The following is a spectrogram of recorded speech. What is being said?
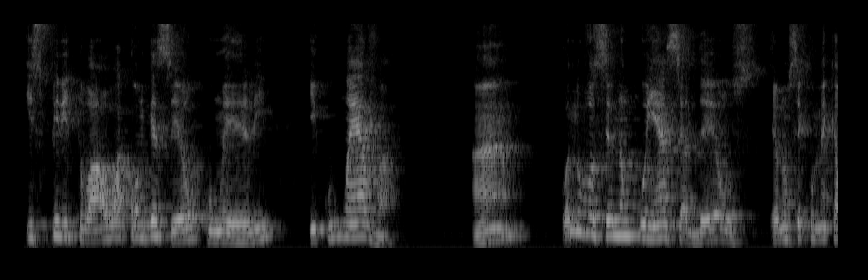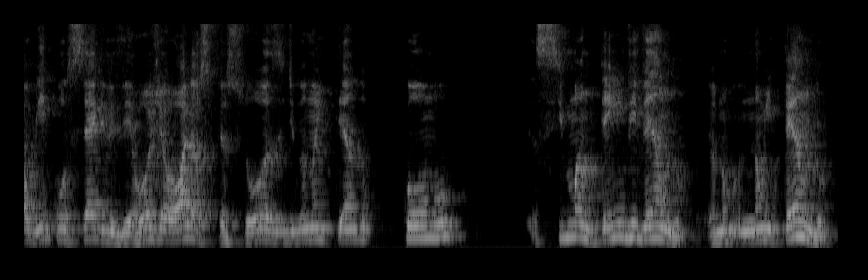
espiritual aconteceu com ele e com Eva. Ah, quando você não conhece a Deus, eu não sei como é que alguém consegue viver. Hoje eu olho as pessoas e digo, eu não entendo como se mantém vivendo. Eu não, não entendo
